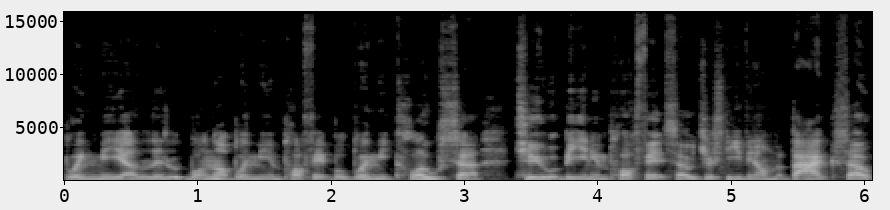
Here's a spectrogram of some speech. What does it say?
bring me a little well not bring me in profit but bring me closer to being in profit so just even on the bag so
